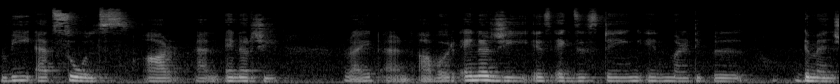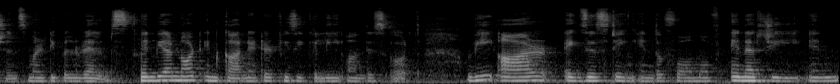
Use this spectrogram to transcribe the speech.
we as souls are an energy, right? And our energy is existing in multiple dimensions, multiple realms. When we are not incarnated physically on this earth, we are existing in the form of energy in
